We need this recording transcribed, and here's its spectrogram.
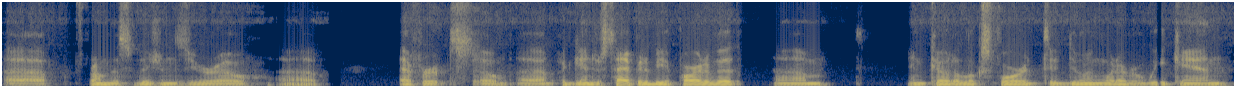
uh, from this Vision Zero uh, effort. So uh, again, just happy to be a part of it. Um, and COTA looks forward to doing whatever we can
